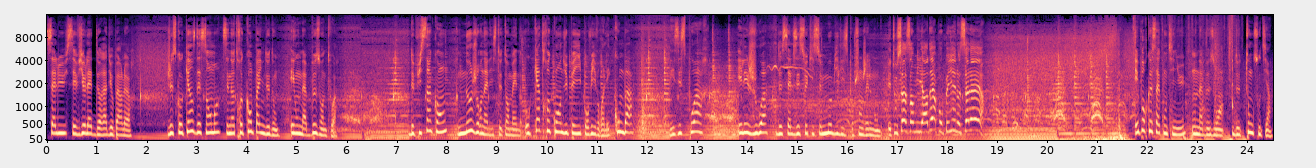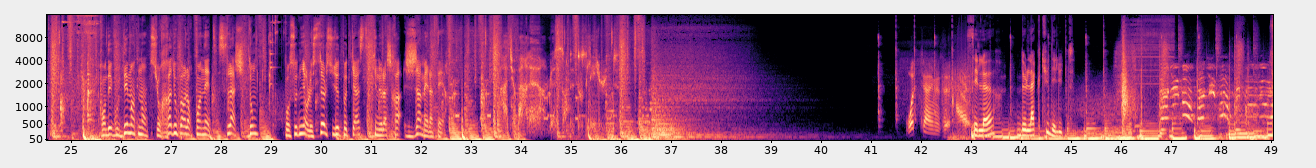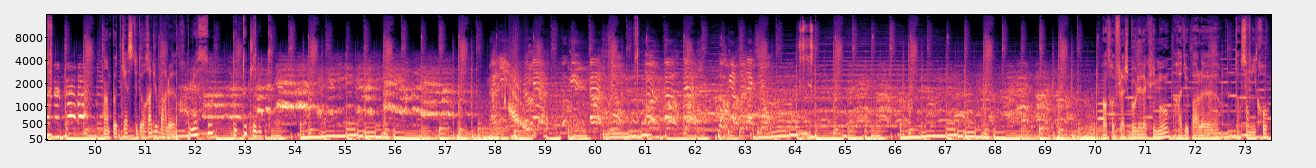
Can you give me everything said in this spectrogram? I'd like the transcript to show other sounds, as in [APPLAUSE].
Salut, c'est Violette de Radio Parleur. Jusqu'au 15 décembre, c'est notre campagne de dons et on a besoin de toi. Depuis 5 ans, nos journalistes t'emmènent aux quatre coins du pays pour vivre les combats, les espoirs et les joies de celles et ceux qui se mobilisent pour changer le monde. Et tout ça sans milliardaires pour payer nos salaires Et pour que ça continue, on a besoin de ton soutien. Rendez-vous dès maintenant sur radioparleur.net slash don pour soutenir le seul studio de podcast qui ne lâchera jamais l'affaire. Radio Parleur, le son de toutes les luttes. C'est l'heure de l'actu des luttes. Un podcast de Radio Parleur. Le son de toutes les luttes. Entre flashball et lacrymo, Radio Parleur dans son micro.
